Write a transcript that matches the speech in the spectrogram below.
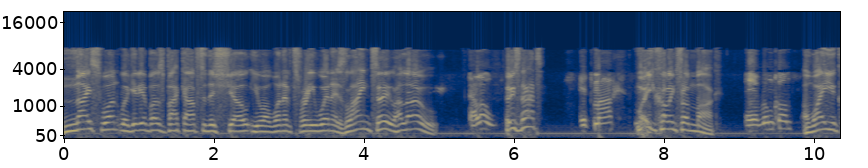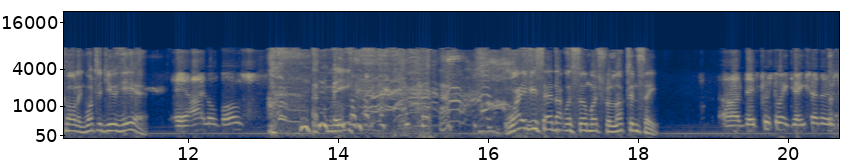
Nice one. We'll give you a buzz back after the show. You are one of three winners. Line two, hello. Hello, Who's that? it's Mark. Where are you calling from, Mark? Uh, Runcorn. And why are you calling? What did you hear? Uh, I love balls. Me? why have you said that with so much reluctancy? Uh, it's just the way Jay said it. It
